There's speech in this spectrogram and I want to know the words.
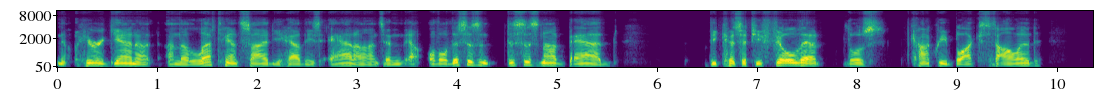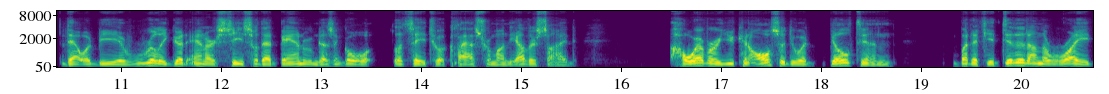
Now, here again uh, on the left hand side you have these add-ons and although this isn't this is not bad because if you fill that those concrete blocks solid, that would be a really good NRC so that band room doesn't go, let's say, to a classroom on the other side. However, you can also do it built in, but if you did it on the right,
